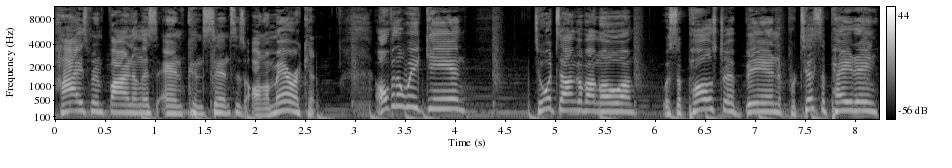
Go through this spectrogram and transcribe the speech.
Heisman finalist and consensus All-American. Over the weekend, Tua Tagovailoa was supposed to have been participating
